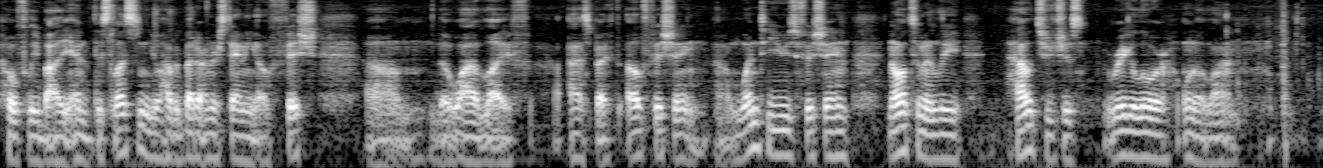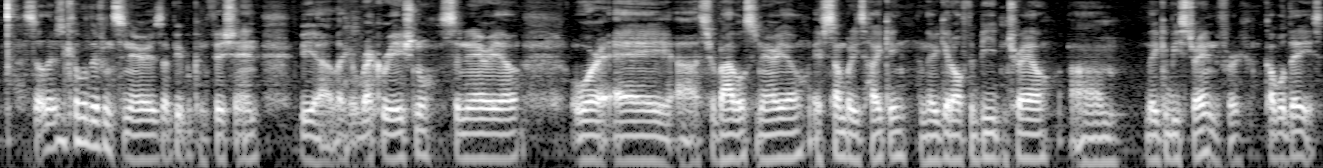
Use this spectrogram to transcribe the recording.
Hopefully by the end of this lesson you'll have a better understanding of fish, um, the wildlife aspect of fishing, um, when to use fishing, and ultimately how to just rig a lure on a line. So there's a couple different scenarios that people can fish in, be like a recreational scenario or a uh, survival scenario. If somebody's hiking and they get off the beaten trail, um, they could be stranded for a couple days,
